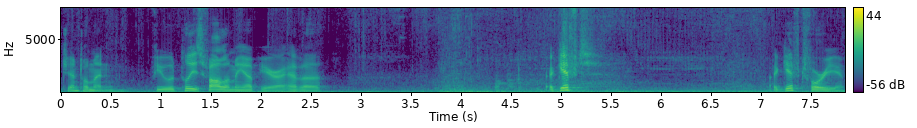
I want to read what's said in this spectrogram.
Gentlemen, if you would please follow me up here. I have a a gift. A gift for you.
